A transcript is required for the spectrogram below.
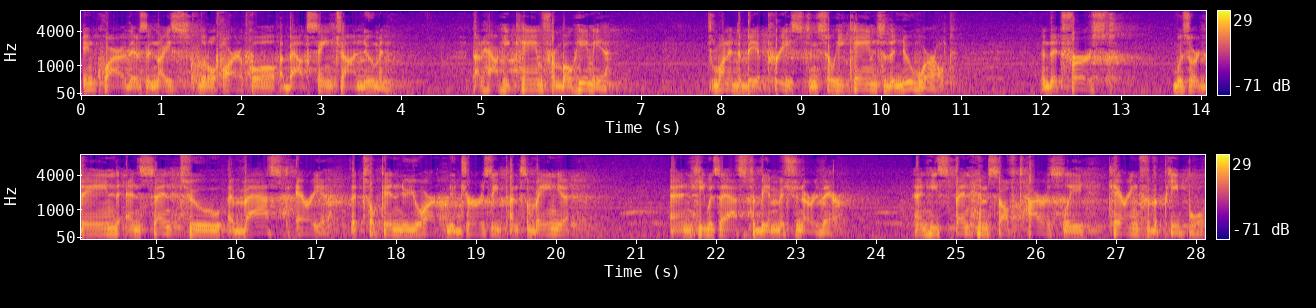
Inquirer, there's a nice little article about St. John Neumann, about how he came from Bohemia, wanted to be a priest, and so he came to the New World and at first was ordained and sent to a vast area that took in New York, New Jersey, Pennsylvania, and he was asked to be a missionary there. And he spent himself tirelessly caring for the people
